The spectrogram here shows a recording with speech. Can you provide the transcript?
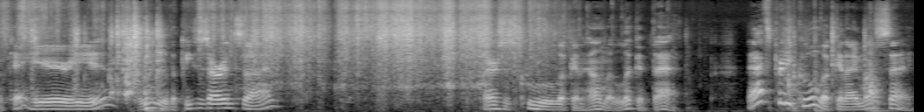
Okay, here he is. Ooh, the pieces are inside. There's his cool looking helmet. Look at that. That's pretty cool looking, I must say.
